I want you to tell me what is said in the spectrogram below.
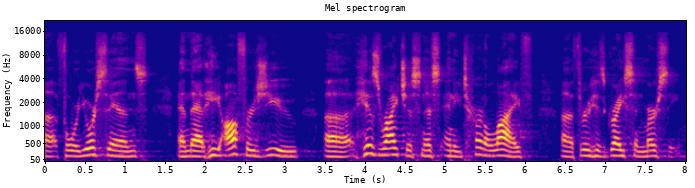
uh, for your sins and that He offers you uh, His righteousness and eternal life uh, through his grace and mercy.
